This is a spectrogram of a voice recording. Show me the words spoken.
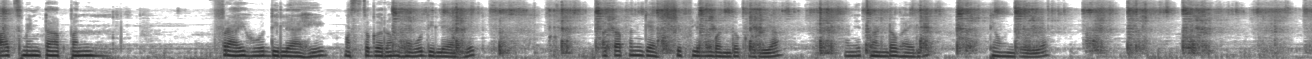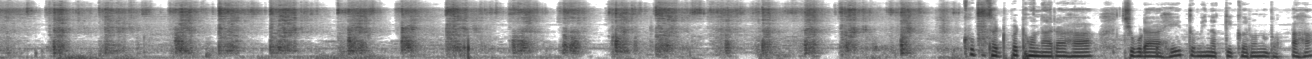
पाच मिनटं आपण फ्राय होऊ दिले आहे मस्त गरम होऊ दिले आहेत. आता आपण गॅसची फ्लेम बंद करूया आणि थंड व्हायला ठेवून देऊया. खूप झटपट होणारा हा चिवडा आहे तुम्ही नक्की करून पहा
